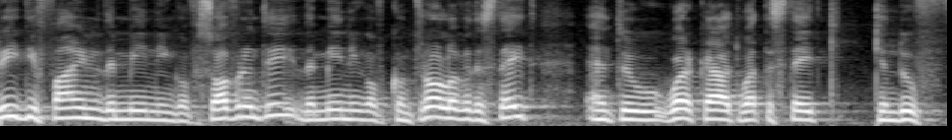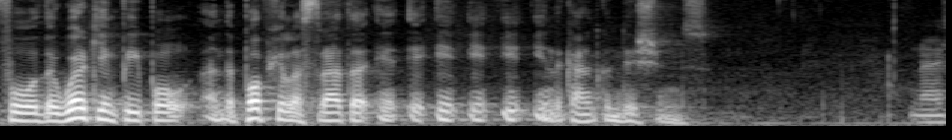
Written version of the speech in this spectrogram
redefine the meaning of sovereignty, the meaning of control over the state, and to work out what the state can do for the working people and the popular strata in, in, in, in the current conditions. Nice.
